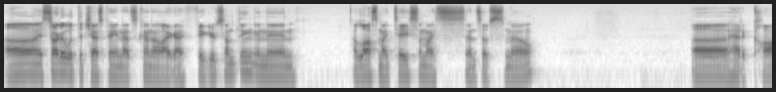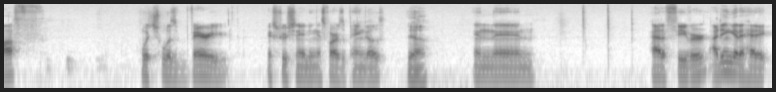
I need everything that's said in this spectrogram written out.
Uh, it started with the chest pain. That's kind of like I figured something, and then I lost my taste and my sense of smell. Uh, I had a cough, which was very excruciating as far as the pain goes. Yeah. And then I had a fever. I didn't get a headache.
